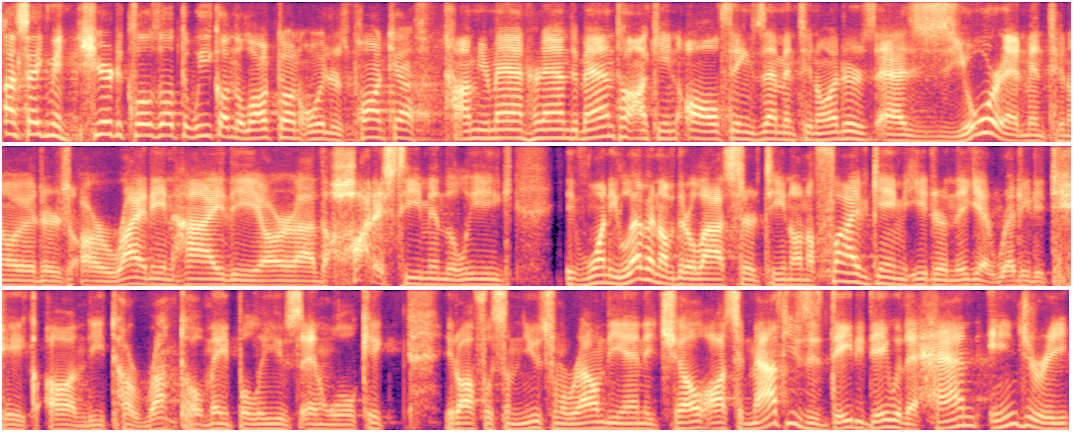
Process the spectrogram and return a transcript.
On segment here to close out the week on the Locked On Oilers podcast. I'm your man, Hernando Man, talking all things Edmonton Oilers as your Edmonton Oilers are riding high. They are uh, the hottest team in the league. They've won 11 of their last 13 on a five game heater, and they get ready to take on the Toronto Maple Leafs. And we'll kick it off with some news from around the NHL. Auston Matthews is day to day with a hand injury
